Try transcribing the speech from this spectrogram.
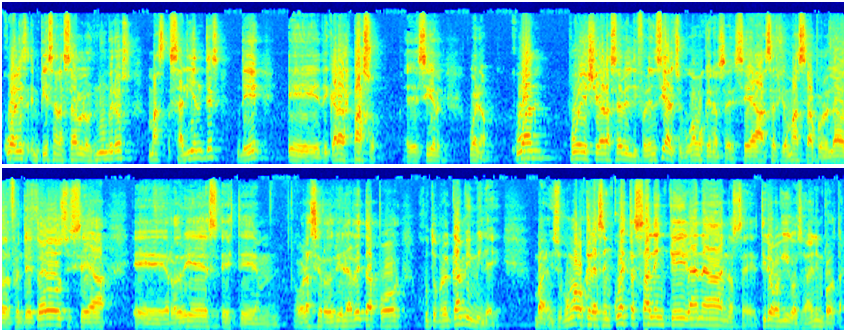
cuáles empiezan a ser los números más salientes de, eh, de cara a las. Es decir, bueno, ¿cuán puede llegar a ser el diferencial? Supongamos que, no sé, sea Sergio Massa por el lado de frente de todos y sea eh, Rodríguez, este, Horacio Rodríguez Larreta por Junto por el Cambio y Milei. Bueno, y supongamos que las encuestas salen que gana, no sé, tiro cualquier cosa, no importa.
